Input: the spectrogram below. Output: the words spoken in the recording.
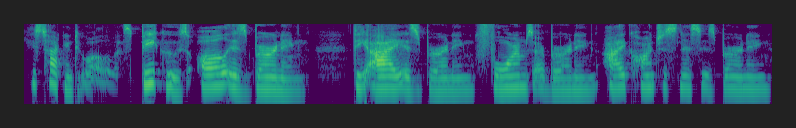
He's talking to all of us. Bhikkhus, all is burning. The eye is burning. Forms are burning. Eye consciousness is burning.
